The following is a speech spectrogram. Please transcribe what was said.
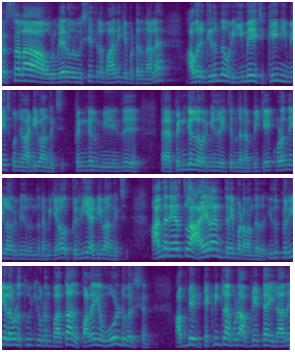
பர்சனலாக ஒரு வேற ஒரு விஷயத்தில் பாதிக்கப்பட்டதுனால அவருக்கு இருந்த ஒரு இமேஜ் க்ளீன் இமேஜ் கொஞ்சம் அடி வாங்குச்சு. பெண்கள் மீது பெண்கள் அவர் மீது வைத்திருந்த நம்பிக்கை குழந்தைகள் அவர் மீது இருந்த நம்பிக்கையெல்லாம் ஒரு பெரிய அடி வாங்குச்சு. அந்த நேரத்தில் அயலான் திரைப்படம் வந்தது. இது பெரிய லெவலில் தூக்கி விடுன்னு பார்த்தா அது பழைய ஓல்டு வெர்ஷன் அப்டேட் டெக்னிக்கலாக கூட அப்டேட்டாக இல்லாத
